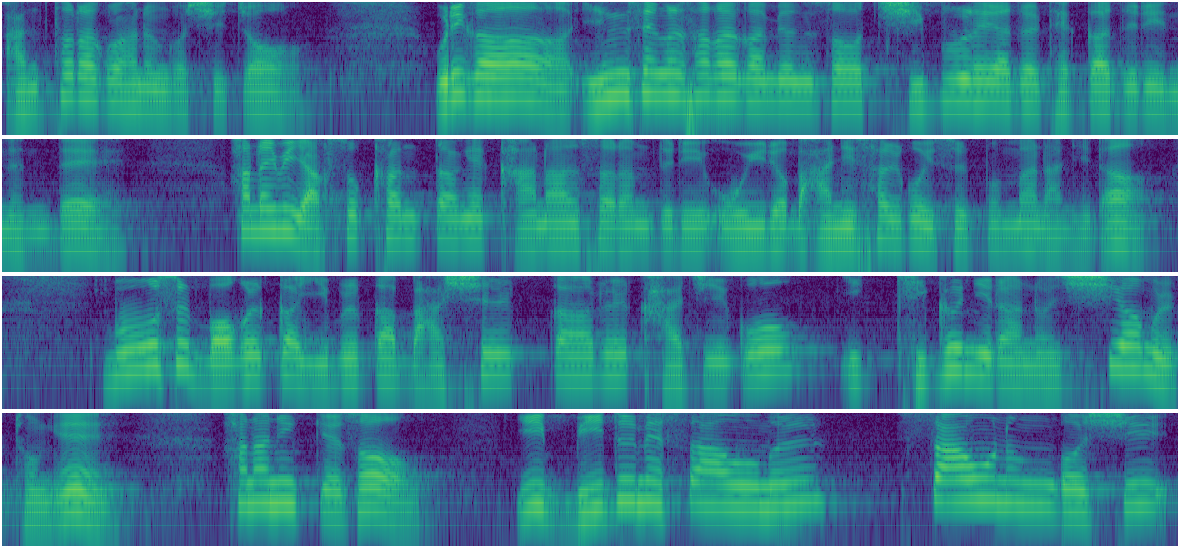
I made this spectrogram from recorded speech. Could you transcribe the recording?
않더라고 하는 것이죠. 우리가 인생을 살아가면서 지불해야 될 대가들이 있는데 하나님이 약속한 땅에 가나안 사람들이 오히려 많이 살고 있을 뿐만 아니라 무엇을 먹을까 입을까 마실까를 가지고 이 기근이라는 시험을 통해 하나님께서 이 믿음의 싸움을 싸우는 것이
